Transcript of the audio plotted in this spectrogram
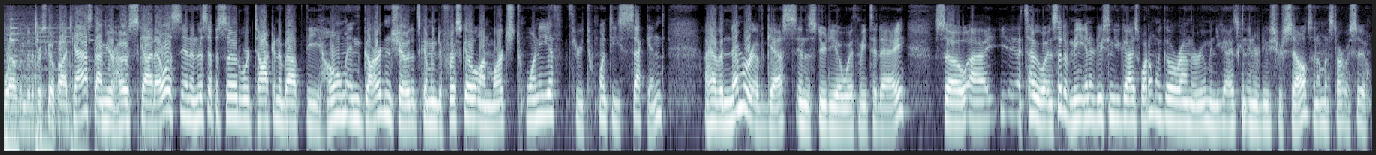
Welcome to the Frisco Podcast. I'm your host, Scott Ellis, and in this episode, we're talking about the Home and Garden Show that's coming to Frisco on March 20th through 22nd. I have a number of guests in the studio with me today. So uh, I tell you what, instead of me introducing you guys, why don't we go around the room and you guys can introduce yourselves? And I'm going to start with Sue.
